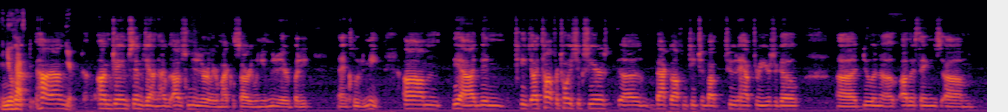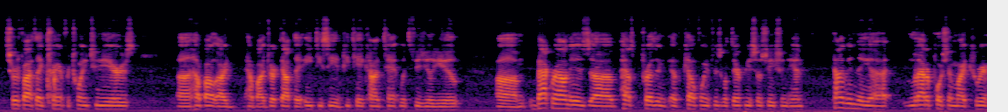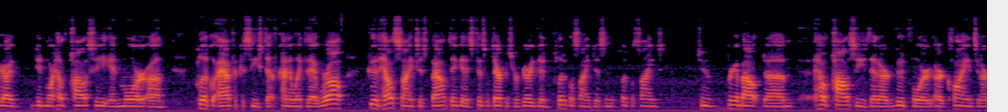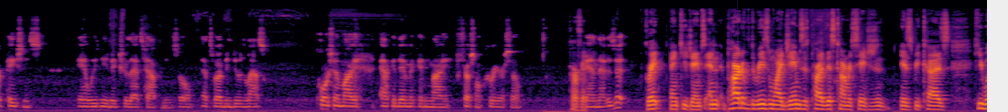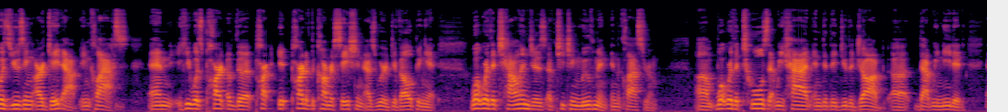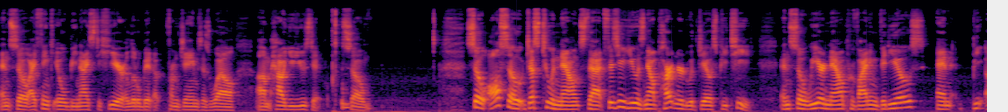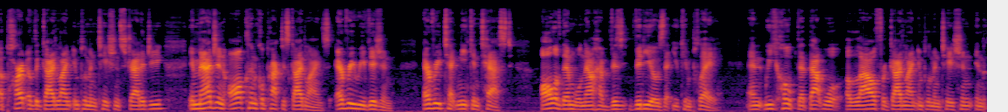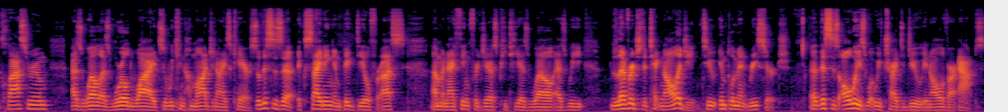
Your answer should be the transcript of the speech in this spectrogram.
And you'll have to. Hi, I'm, yep. I'm James Syms. Yeah, I, I was muted earlier, Michael. Sorry, when you muted everybody, that included me. Um, yeah, I've been teach. I taught for 26 years. Uh, backed off from teaching about two and a half, three years ago. Uh, doing uh, other things. Um, certified athletic trainer for 22 years. Uh, help out. I help out direct out the ATC and PTA content with PhysioU. Um, background is uh, past president of California Physical Therapy Association, and kind of in the uh, latter portion of my career here, I did more health policy and more um, political advocacy stuff. Kind of went to that. We're all good health scientists, but I don't think as physical therapists we're very good political scientists in the political science to bring about um, health policies that are good for our clients and our patients. And we need to make sure that's happening. So that's what I've been doing the last portion of my academic and my professional career. So perfect. And that is it. Great. Thank you, James. And part of the reason why James is part of this conversation is because he was using our Gait app in class and he was part of the part it, part of the conversation as we were developing it. What were the challenges of teaching movement in the classroom? Um, what were the tools that we had, and did they do the job uh, that we needed? And so I think it will be nice to hear a little bit from James as well um, how you used it. So. So also just to announce that PhysioU is now partnered with JOSPT. And so we are now providing videos and be a part of the guideline implementation strategy. Imagine all clinical practice guidelines, every revision, every technique and test, all of them will now have videos that you can play. And we hope that that will allow for guideline implementation in the classroom as well as worldwide so we can homogenize care. So this is an exciting and big deal for us, um, and I think for JSPT as well as we leverage the technology to implement research. Uh, this is always what we've tried to do in all of our apps.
